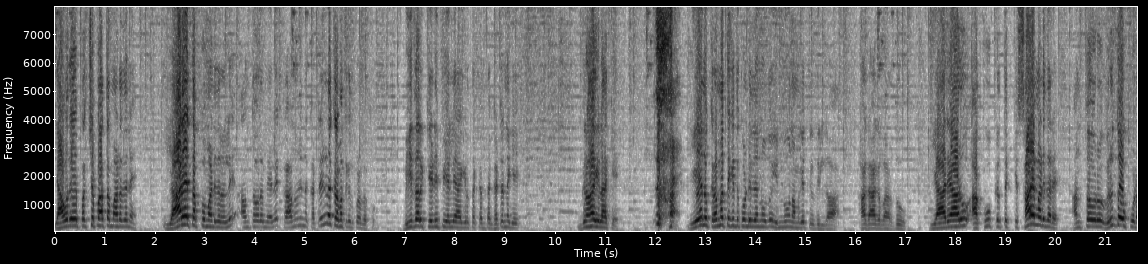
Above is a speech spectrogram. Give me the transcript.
ಯಾವುದೇ ಪಕ್ಷಪಾತ ಮಾಡದೇನೆ, ಯಾರೇ ತಪ್ಪು ಮಾಡಿದರಲ್ಲಿ ಅಂಥವರ ಮೇಲೆ ಕಾನೂನಿನ ಕಠಿಣ ಕ್ರಮ ತೆಗೆದುಕೊಳ್ಬೇಕು. ಬೀದರ್ ಕೆ ಡಿ ಪಿಯಲ್ಲಿ ಆಗಿರ್ತಕ್ಕಂಥ ಘಟನೆಗೆ ಗೃಹ ಇಲಾಖೆ ಏನು ಕ್ರಮ ತೆಗೆದುಕೊಂಡಿದೆ ಅನ್ನೋದು ಇನ್ನೂ ನಮಗೆ ತಿಳಿದಿಲ್ಲ. ಹಾಗಾಗಬಾರದು. ಯಾರ್ಯಾರು ಆ ಕುಕೃತ್ಯಕ್ಕೆ ಸಹಾಯ ಮಾಡಿದ್ದಾರೆ ಅಂಥವ್ರ ವಿರುದ್ಧವೂ ಕೂಡ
